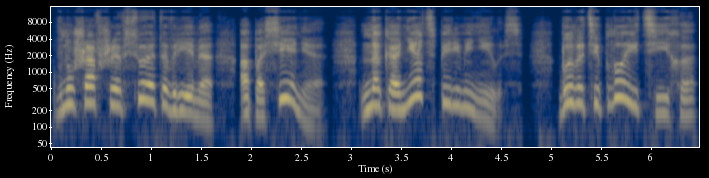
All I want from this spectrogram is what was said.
внушавшая все это время опасения, наконец переменилась. Было тепло и тихо,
